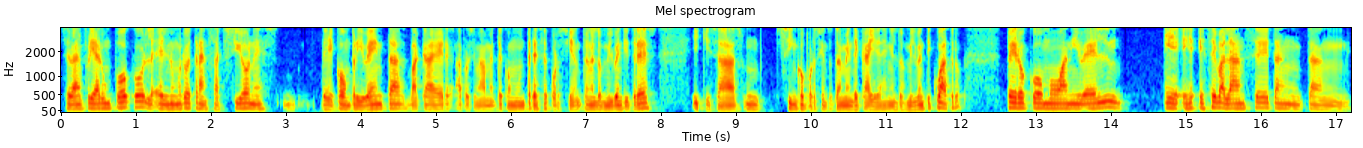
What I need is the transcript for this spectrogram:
se va a enfriar un poco, el número de transacciones de compra y ventas va a caer aproximadamente como un 13% en el 2023 y quizás un 5% también de caídas en el 2024, pero como a nivel eh, eh ese balance tan tan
